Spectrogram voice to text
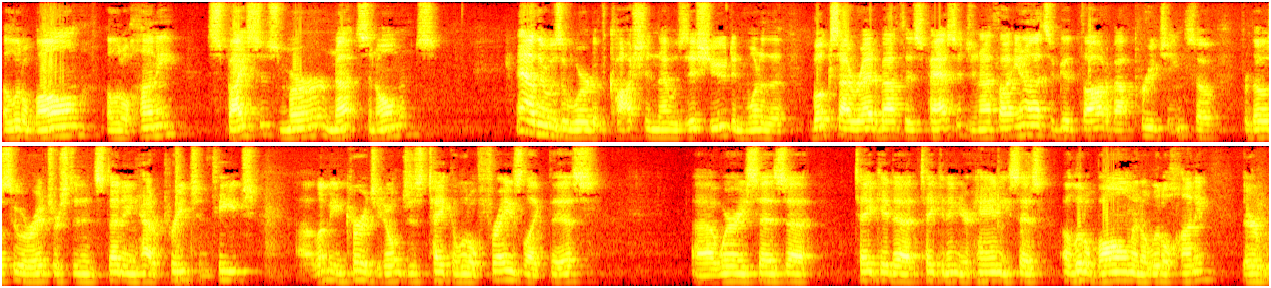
a little balm, a little honey, spices, myrrh, nuts, and almonds. Now, there was a word of caution that was issued in one of the books I read about this passage, and I thought, you know, that's a good thought about preaching. So, for those who are interested in studying how to preach and teach, uh, let me encourage you don't just take a little phrase like this uh, where he says, uh, take it, uh, take it in your hand. He says, a little balm and a little honey. There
